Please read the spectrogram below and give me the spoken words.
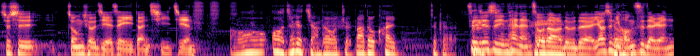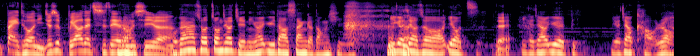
就是中秋节这一段期间。哦哦，这个讲的我嘴巴都快这个。这件事情太难做到了，对不对？要是你红字的人，拜托你就是不要再吃这些东西了。我刚才说中秋节你会遇到三个东西，一个叫做柚子，对，一个叫月饼，一个叫烤肉。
